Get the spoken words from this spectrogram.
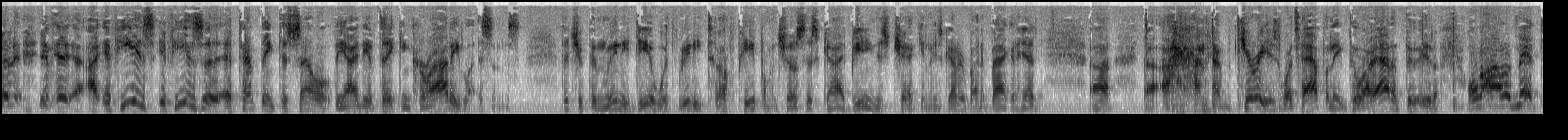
if, if, he is if he is uh, attempting to sell the idea of taking karate lessons, that you can really deal with really tough people, and shows this guy beating this chick. You know, he's got her by the back of the head. Uh, I, I'm curious what's happening to our attitude. You know, oh, I'll admit,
